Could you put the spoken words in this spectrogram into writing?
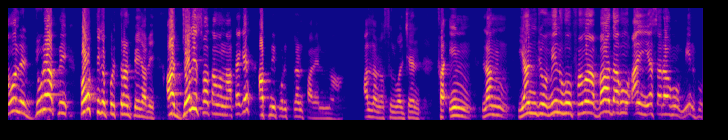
আমলের জুড়ে আপনি কবর থেকে পরিত্রাণ পেয়ে যাবে আর যদি সৎ আমল না থাকে, আপনি পরিত্রাণ পাবেন না। আল্লাহ রসুল বলছেন ফাইন লাম ইয়ানজু মিনহু ফামা বাদাহু আই ইয়াসারাহু মিনহু।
